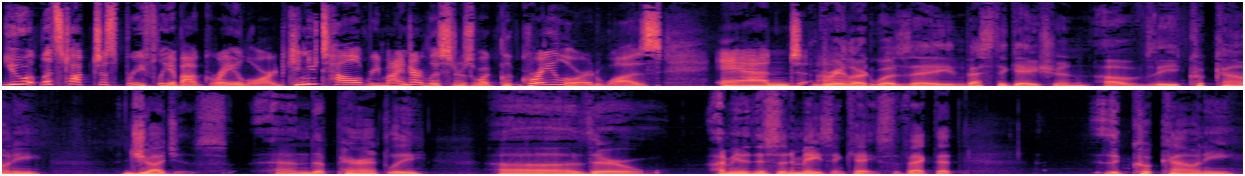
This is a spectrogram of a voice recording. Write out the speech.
You let's talk just briefly about Greylord. Can you tell, remind our listeners what Greylord was, and uh, Greylord was a investigation of the Cook County judges, and apparently uh, there. I mean, this is an amazing case. The fact that the Cook County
